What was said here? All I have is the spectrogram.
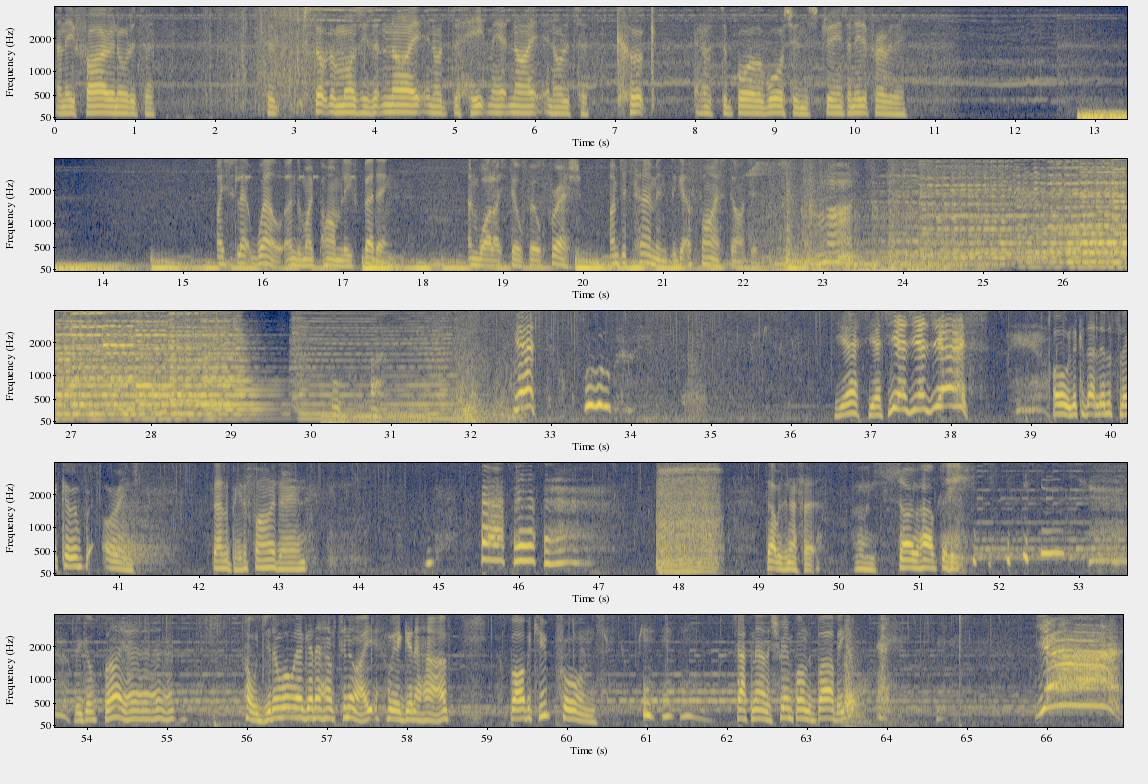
I need fire in order to to stop the mozzies at night, in order to heat me at night, in order to cook, in order to boil the water in the streams. I need it for everything. I slept well under my palm leaf bedding. And while I still feel fresh, I'm determined to get a fire started. Come on! Ooh, ah. Yes! Woo! Yes, yes, yes, yes, yes! Oh, look at that little flicker of orange. That'll be the fire then. That was an effort. Oh, I'm so happy. we got fire. Oh, do you know what we're gonna have tonight? We're gonna have barbecue prawns. Chucking out the shrimp on the barbie. Yes!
